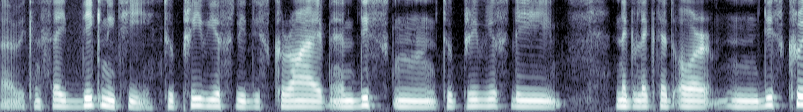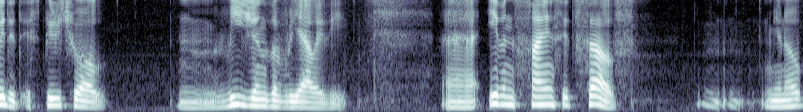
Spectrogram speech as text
uh, we can say, dignity to previously described and this um, to previously neglected or um, discredited spiritual visions of reality. Uh, even science itself you know,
